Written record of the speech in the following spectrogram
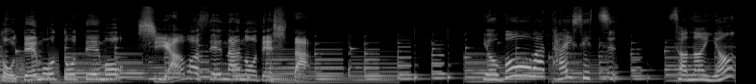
とてもとても幸せなのでした。予防は大切。その4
